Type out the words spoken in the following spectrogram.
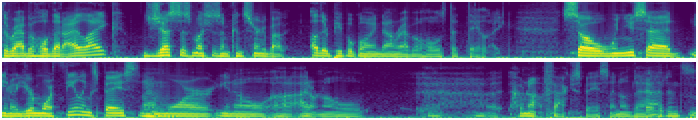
the rabbit hole that I like just as much as I'm concerned about other people going down rabbit holes that they like. So when you said, you know, you're more feelings based and I'm Mhm. more, you know, uh, I don't know, uh, I'm not facts based. I know that. Evidence?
